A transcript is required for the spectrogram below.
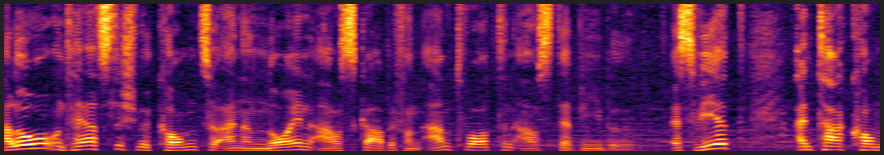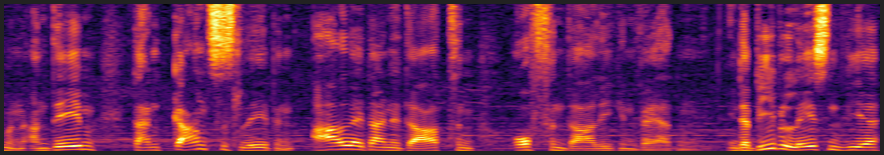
Hallo und herzlich willkommen zu einer neuen Ausgabe von Antworten aus der Bibel. Es wird ein Tag kommen, an dem dein ganzes Leben, alle deine Daten offen darliegen werden. In der Bibel lesen wir,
